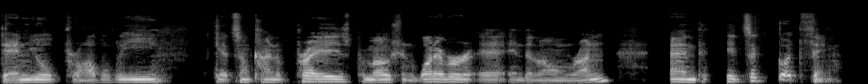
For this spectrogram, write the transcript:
then you'll probably get some kind of praise, promotion, whatever eh, in the long run. And it's a good thing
